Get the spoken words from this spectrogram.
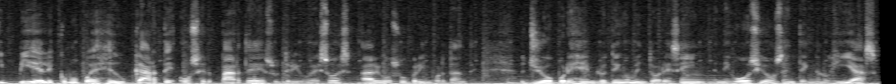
y pídele cómo puedes educarte o ser parte de su tribu. Eso es algo súper importante. Yo, por ejemplo, tengo mentores en negocios, en tecnologías,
